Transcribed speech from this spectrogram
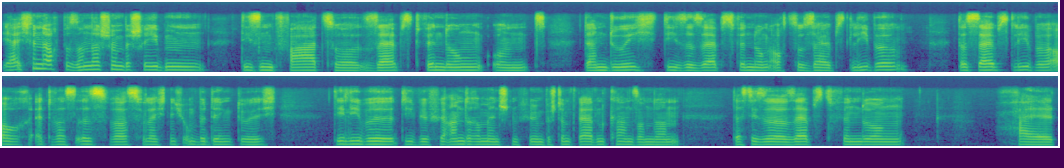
Ja, ich finde auch besonders schön beschrieben diesen Pfad zur Selbstfindung und dann durch diese Selbstfindung auch zur Selbstliebe, dass Selbstliebe auch etwas ist, was vielleicht nicht unbedingt durch die Liebe, die wir für andere Menschen fühlen, bestimmt werden kann, sondern dass diese Selbstfindung halt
